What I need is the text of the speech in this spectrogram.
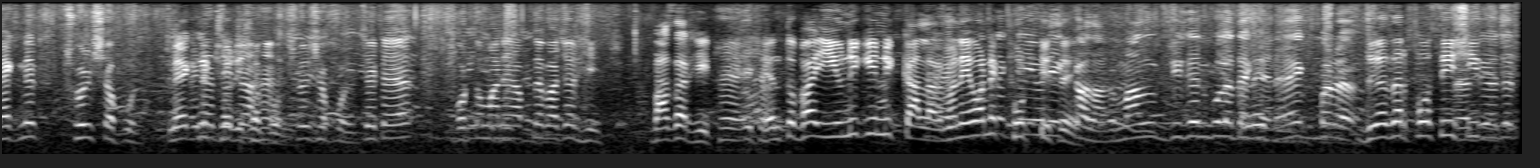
ম্যাগনেট সরিষা ফুল। ম্যাগনেট সরিষা ফুল। হ্যাঁ, সরিষা ফুল যেটা বর্তমানে আপনার বাজার হিট। বাজার হিট। হ্যাঁ, এটা। তো ভাই ইউনিক ইউনিক কালার মানে অনেক ফুটতেছে। কালার মাল ডিজাইনগুলো দেখেন একবার দুই হাজার পঁচিশ হ্যাঁ, 2000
